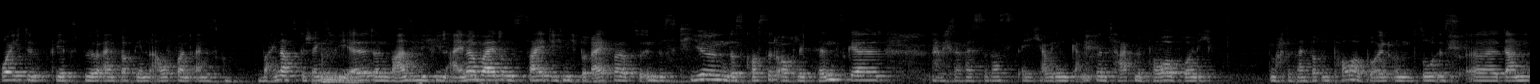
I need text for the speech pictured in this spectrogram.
bräuchte jetzt für einfach den Aufwand eines Weihnachtsgeschenks für die Eltern wahnsinnig viel Einarbeitungszeit, die ich nicht bereit war zu investieren. Das kostet auch Lizenzgeld. Dann habe ich gesagt, weißt du was, ey, ich habe den ganzen Tag mit PowerPoint, ich mache das einfach in PowerPoint. Und so ist äh, dann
